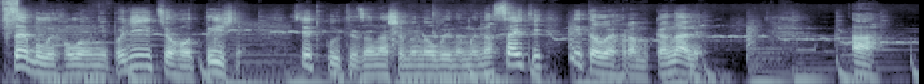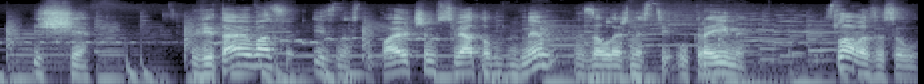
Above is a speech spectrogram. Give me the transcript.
Це були головні події цього тижня. Слідкуйте за нашими новинами на сайті і телеграм-каналі. А, і ще. Вітаю вас із наступаючим святом Днем Незалежності України. Слава ЗСУ!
